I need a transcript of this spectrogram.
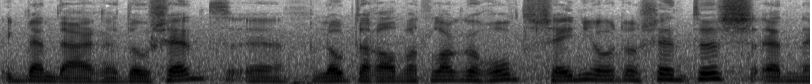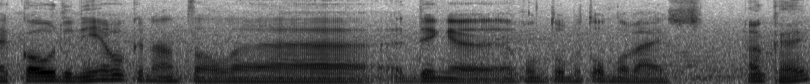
Ik ben daar docent, loop daar al wat langer rond, senior docent dus, en coördineer ook een aantal dingen rondom het onderwijs. Oké.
